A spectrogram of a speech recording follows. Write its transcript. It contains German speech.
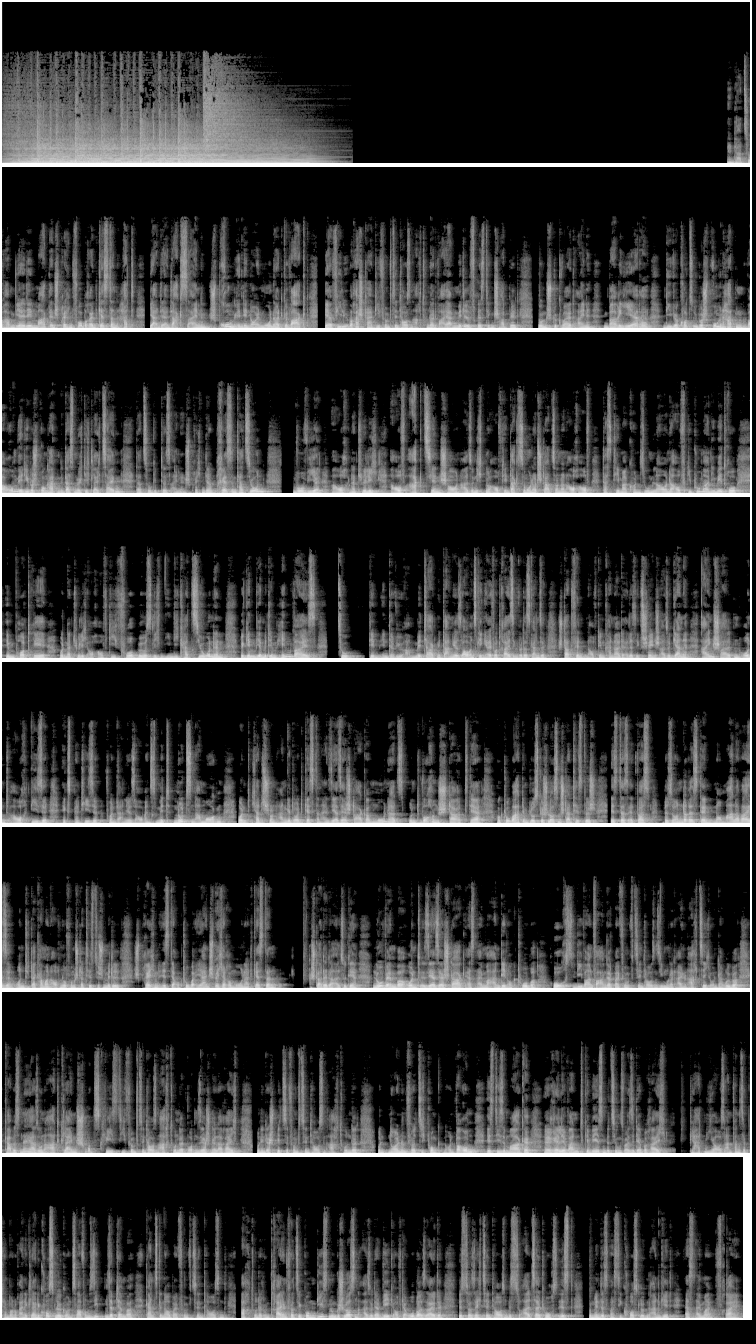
Dazu haben wir den Markt entsprechend vorbereitet. Gestern hat ja der DAX einen Sprung in den neuen Monat gewagt, der viele überrascht hat. Die 15.800 war ja im mittelfristigen Chartbild so ein Stück weit eine Barriere, die wir kurz übersprungen hatten. Warum wir die übersprungen hatten, das möchte ich gleich zeigen. Dazu gibt es eine entsprechende Präsentation wo wir auch natürlich auf Aktien schauen, also nicht nur auf den DAX zum Monatsstart, sondern auch auf das Thema Konsumlaune, auf die Puma, die Metro im Porträt und natürlich auch auf die vorbörslichen Indikationen. Beginnen wir mit dem Hinweis zu dem Interview am Mittag mit Daniel Saurens gegen 11.30 Uhr wird das Ganze stattfinden auf dem Kanal der Alice Exchange. Also gerne einschalten und auch diese Expertise von Daniel Saurens mit nutzen am Morgen. Und ich hatte es schon angedeutet, gestern ein sehr, sehr starker Monats- und Wochenstart. Der Oktober hat im Plus geschlossen. Statistisch ist das etwas Besonderes, denn normalerweise, und da kann man auch nur vom statistischen Mittel sprechen, ist der Oktober eher ein schwächerer Monat. Gestern startete also der November und sehr, sehr stark erst einmal an den Oktober Hochs. Die waren verankert bei 15.781 und darüber gab es, naja, so eine Art kleinen Short Squeeze. Die 15.800 wurden sehr schnell erreicht und in der Spitze 15.849 Punkten. Und warum ist diese Marke relevant gewesen, beziehungsweise der Bereich? Wir hatten hier aus Anfang September noch eine kleine Kurslücke und zwar vom 7. September ganz genau bei 15.843 Punkten. Die ist nun geschlossen, also der Weg auf der Oberseite bis zur 16.000 bis zu Allzeithochs ist, zumindest was die Kurslücken angeht, erst einmal frei.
